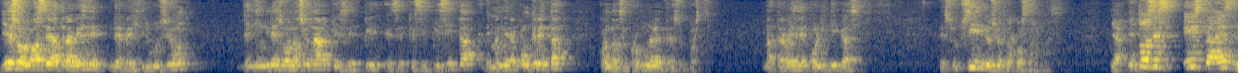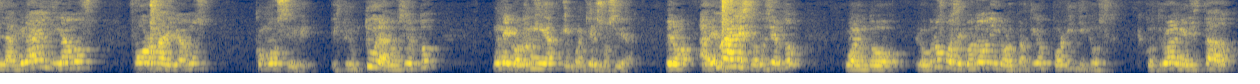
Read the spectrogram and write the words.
Y eso lo hace a través de, redistribución del ingreso nacional que se, que se explicita de manera concreta cuando se formula el presupuesto, a través de políticas de subsidios y otras cosas más. Ya, entonces, esta es la gran, digamos, forma, digamos, cómo se estructura, ¿no es cierto?, una economía en cualquier sociedad. Pero además de eso, ¿no es cierto?, cuando los grupos económicos, los partidos políticos que controlan el Estado,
